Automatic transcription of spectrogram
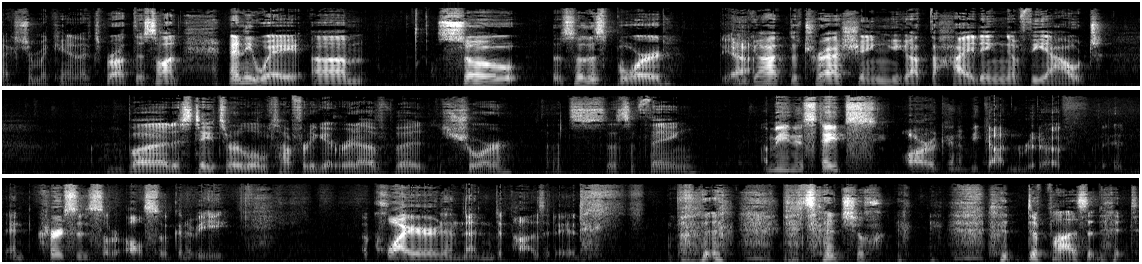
extra mechanics brought this on. Anyway, um, so so this board, Yeah. you got the trashing, you got the hiding of the out, but estates are a little tougher to get rid of. But sure, that's that's a thing. I mean, estates are going to be gotten rid of, and curses are also going to be acquired and then deposited. potential deposited.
